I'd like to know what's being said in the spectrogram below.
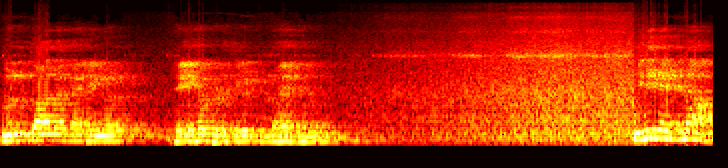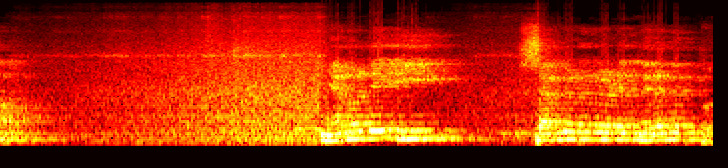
മുൻകാല കാര്യങ്ങൾ രേഖപ്പെടുത്തിയിട്ടുണ്ടായിരുന്നു. ഇതിനെല്ലാം ഞങ്ങളുടെ ഈ സംഘടനയുടെ നിലനിൽപ്പ്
